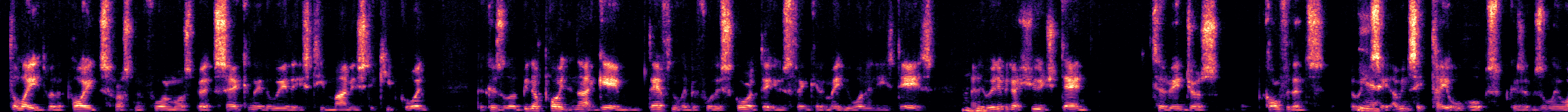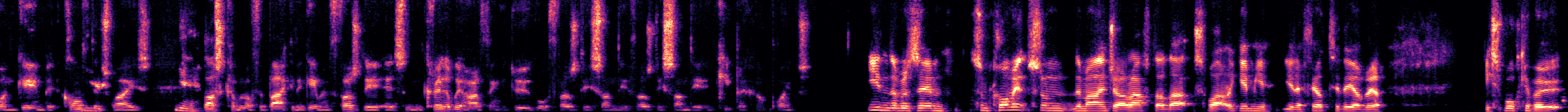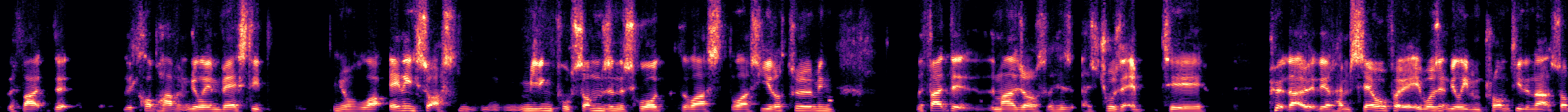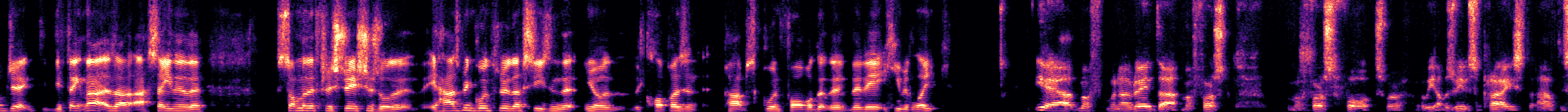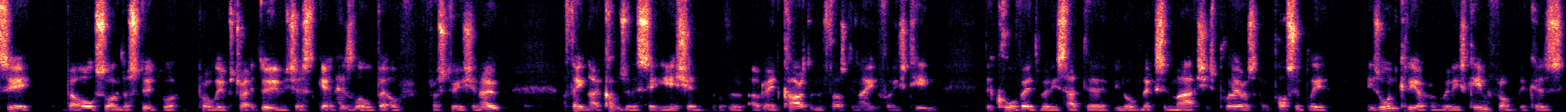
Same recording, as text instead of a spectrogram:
delighted with the points first and foremost, but secondly the way that his team managed to keep going. Because there had been a point in that game, definitely before they scored, that he was thinking it might be one of these days, mm-hmm. and it would have been a huge dent to Rangers' confidence. I wouldn't yeah. say I wouldn't say title hopes because it was only one game, but confidence wise, yeah. plus coming off the back of the game on Thursday, it's an incredibly hard thing to do. Go Thursday, Sunday, Thursday, Sunday, and keep picking up points. Ian, there was um, some comments from the manager after that Sparta game you, you referred to there, where he spoke about the fact that the club haven't really invested, you know, any sort of meaningful sums in the squad the last the last year or two. I mean, the fact that the manager has, has chosen to, to put that out there himself, he wasn't really even prompted in that subject. Do you think that is a, a sign of the some of the frustrations though that he has been going through this season that you know the club isn't perhaps going forward at the, the rate he would like. Yeah, my, when I read that, my first my first thoughts were I was really surprised, I have to say, but also understood what probably he was trying to do. He was just getting his little bit of frustration out. I think that comes with a situation of a red card on the Thursday night for his team, the COVID where he's had to you know mix and match his players and possibly his own career and where he's came from because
